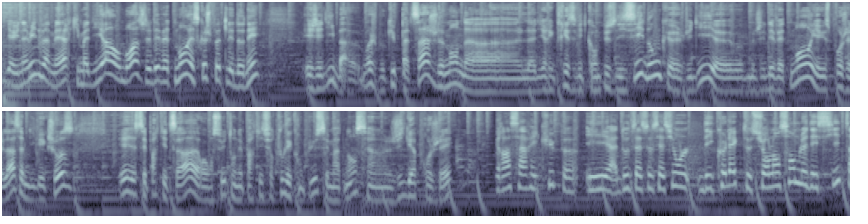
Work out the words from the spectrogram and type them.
Il y a une amie de ma mère qui m'a dit Ah Ambroise, j'ai des vêtements, est-ce que je peux te les donner? Et j'ai dit Bah, moi je m'occupe pas de ça, je demande à la directrice Vite Campus d'ici, donc euh, je lui dis euh, J'ai des vêtements, il y a eu ce projet-là, ça me dit quelque chose. Et c'est parti de ça. Ensuite, on est parti sur tous les campus et maintenant, c'est un giga projet. Grâce à Récup et à d'autres associations, des collectes sur l'ensemble des sites.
